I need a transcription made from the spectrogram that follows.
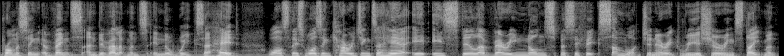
promising events and developments in the weeks ahead Whilst this was encouraging to hear it is still a very non-specific somewhat generic reassuring statement.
